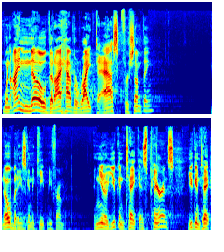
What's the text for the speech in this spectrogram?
when I know that I have a right to ask for something, nobody's going to keep me from it. And you know, you can take, as parents, you can take,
